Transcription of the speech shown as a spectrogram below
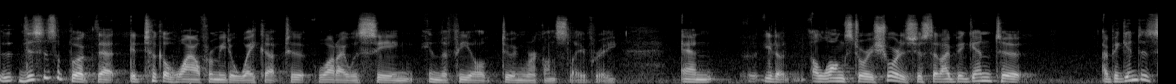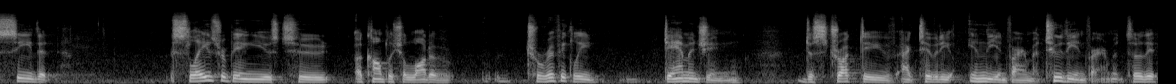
this is a book that it took a while for me to wake up to what I was seeing in the field doing work on slavery. And, you know, a long story short is just that I began to I begin to see that slaves were being used to accomplish a lot of terrifically damaging, destructive activity in the environment, to the environment. So the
